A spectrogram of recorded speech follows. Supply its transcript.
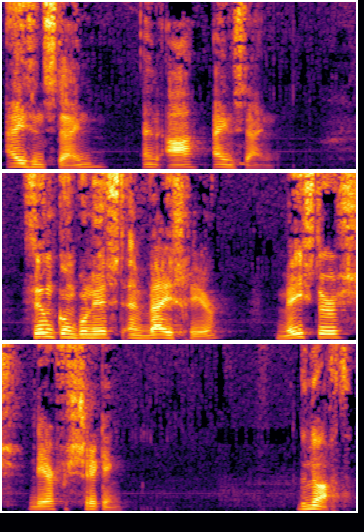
Eisenstein en A. Einstein. Filmcomponist en wijsgeer, meesters der verschrikking. De nacht.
